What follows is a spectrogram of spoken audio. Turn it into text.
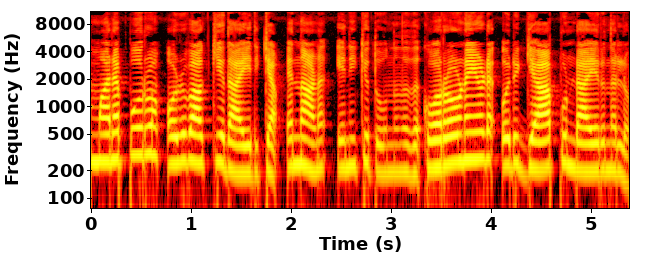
മനഃപൂർവം ഒഴിവാക്കിയതായിരിക്കാം എന്നാണ് എനിക്ക് തോന്നുന്നത്. കൊറോണയുടെ ഒരു ഗ്യാപ്പ് ഉണ്ടായിരുന്നല്ലോ.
